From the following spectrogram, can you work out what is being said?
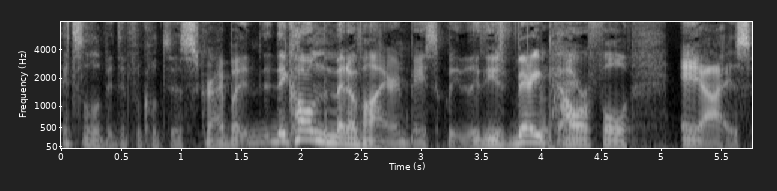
it's a little bit difficult to describe, but they call them the Men of Iron. Basically, these very powerful AIs.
